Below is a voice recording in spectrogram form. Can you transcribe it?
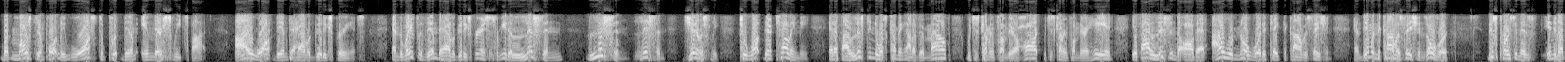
but most importantly wants to put them in their sweet spot. I want them to have a good experience. And the way for them to have a good experience is for me to listen, listen, listen generously to what they're telling me. And if I listen to what's coming out of their mouth, which is coming from their heart, which is coming from their head, if I listen to all that, I will know where to take the conversation. And then when the conversation's over, this person has ended up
